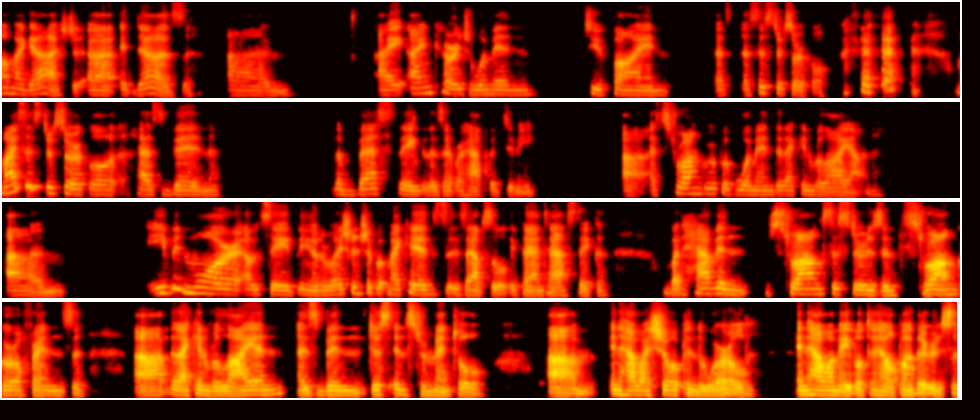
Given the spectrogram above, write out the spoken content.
Oh my gosh, uh, it does. Um, I, I encourage women to find a, a sister circle. my sister circle has been the best thing that has ever happened to me. Uh, a strong group of women that I can rely on. Um, even more, I would say, you know, the relationship with my kids is absolutely fantastic. But having strong sisters and strong girlfriends uh, that I can rely on has been just instrumental um, in how I show up in the world and how I'm able to help others.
